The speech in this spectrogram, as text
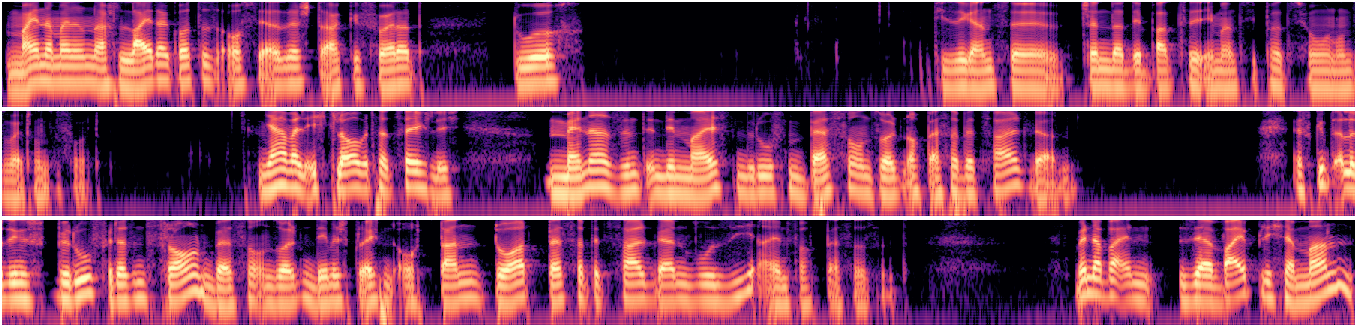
meiner Meinung nach leider Gottes auch sehr, sehr stark gefördert durch diese ganze Gender-Debatte, Emanzipation und so weiter und so fort. Ja, weil ich glaube tatsächlich, Männer sind in den meisten Berufen besser und sollten auch besser bezahlt werden. Es gibt allerdings Berufe, da sind Frauen besser und sollten dementsprechend auch dann dort besser bezahlt werden, wo sie einfach besser sind. Wenn aber ein sehr weiblicher Mann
